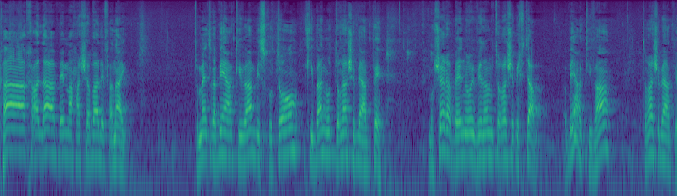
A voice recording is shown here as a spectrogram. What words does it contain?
כך עלה במחשבה לפניי. זאת אומרת, רבי עקיבא, בזכותו קיבלנו תורה שבעל פה. משה רבנו הביא לנו תורה שבכתב. רבי עקיבא, תורה שבעל פה.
